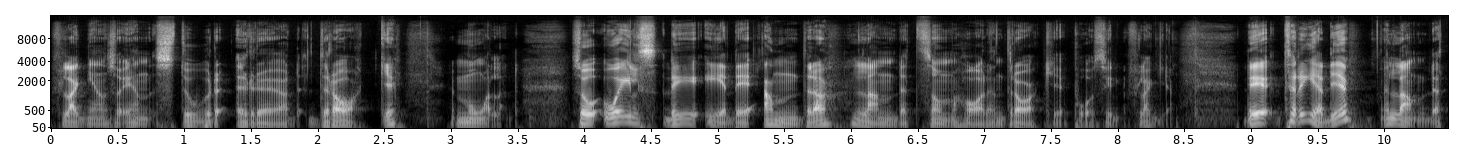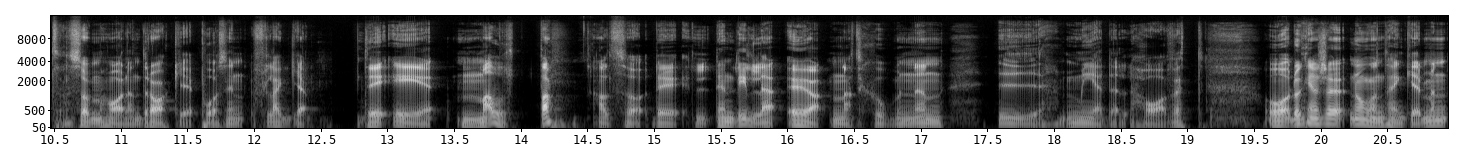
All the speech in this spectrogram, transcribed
flaggan så är en stor röd drake målad. Så Wales, det är det andra landet som har en drake på sin flagga. Det tredje landet som har en drake på sin flagga, det är Malta, alltså det, den lilla önationen i Medelhavet. Och då kanske någon tänker, men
